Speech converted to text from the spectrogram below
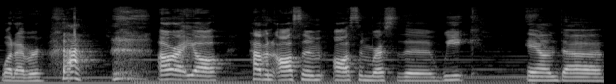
whatever. all right, y'all have an awesome, awesome rest of the week. And uh,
